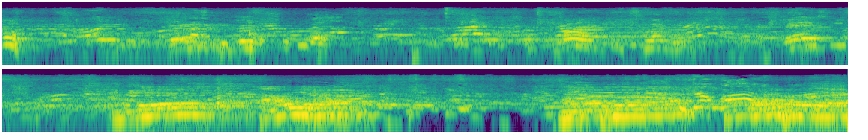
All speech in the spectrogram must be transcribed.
Nanti Oke, tahu ya. Mata ya.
